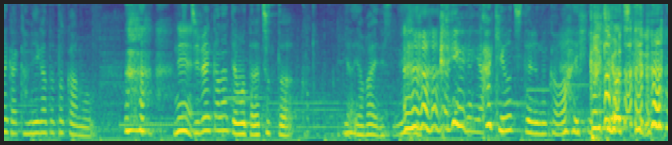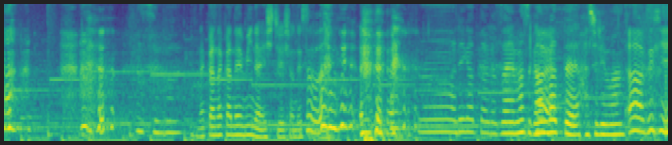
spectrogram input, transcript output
なんか髪型とかもで。ね、自分かなって思ったらちょっといややばいですね。いやいやいや。牡蠣落ちてるの可愛い書き落ちてる。すなかなかね見ないシチュエーションですよね。ありがとうございます。頑張って走ります、あーぜひ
